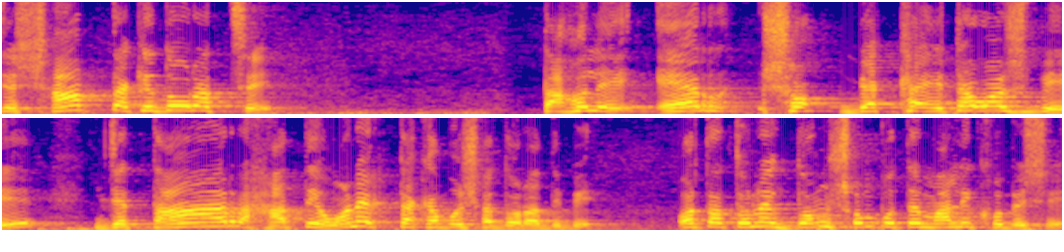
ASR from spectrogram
যে সাপ তাকে দৌড়াচ্ছে, তাহলে এর ব্যাখ্যা এটাও আসবে যে তার হাতে অনেক টাকা পয়সা দৌড়া দেবে। অর্থাৎ অনেক দম সম্পদের মালিক হবে সে।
